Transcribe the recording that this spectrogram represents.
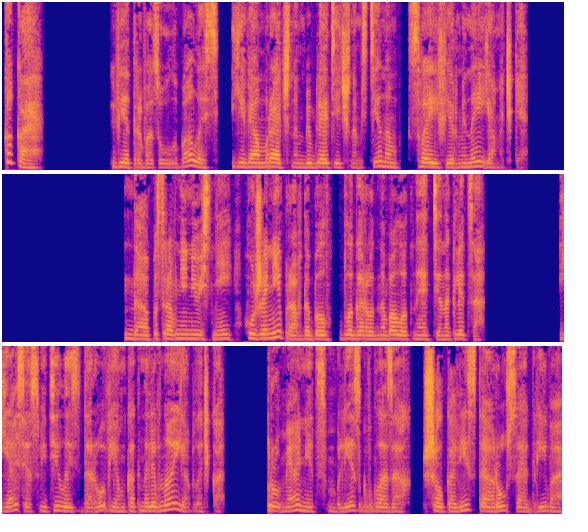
«Какая?» Ветрова заулыбалась, явя мрачным библиотечным стенам свои фирменные ямочки. Да, по сравнению с ней уже неправда был благородно-болотный оттенок лица. Яся светилась здоровьем, как наливное яблочко. Румянец, блеск в глазах, шелковистая русая грива.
